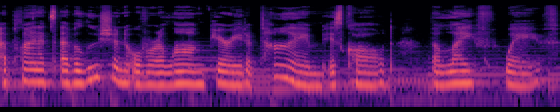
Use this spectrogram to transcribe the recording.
a planet's evolution over a long period of time is called the life wave.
